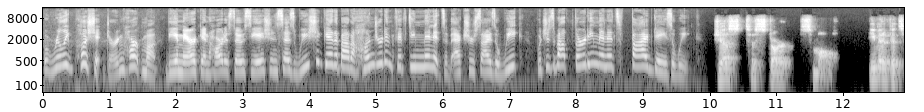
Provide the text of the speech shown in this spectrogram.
but really push it during Heart Month. The American Heart Association says we should get about 150 minutes of exercise a week, which is about 30 minutes five days a week. Just to start small, even if it's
